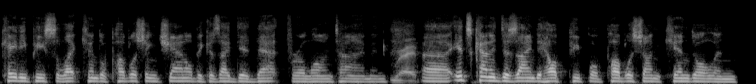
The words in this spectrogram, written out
KDP Select Kindle publishing channel because I did that for a long time, and Right. uh, it's kind of designed to help people publish on Kindle and,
